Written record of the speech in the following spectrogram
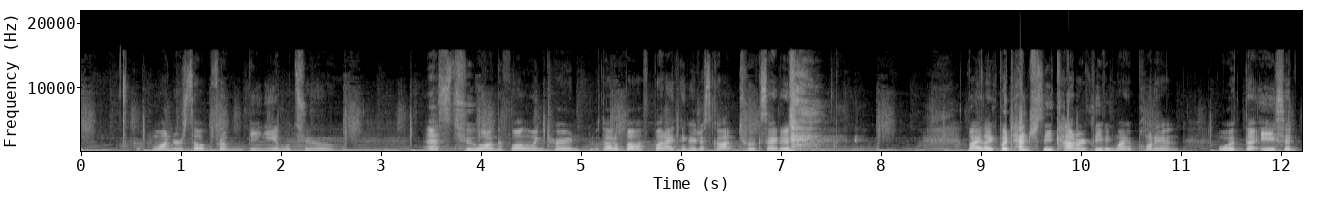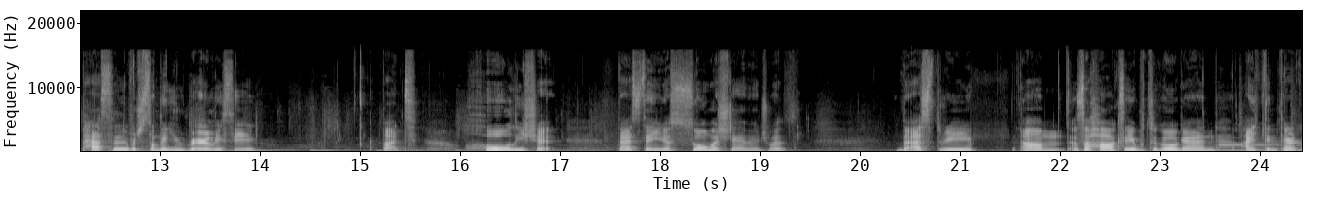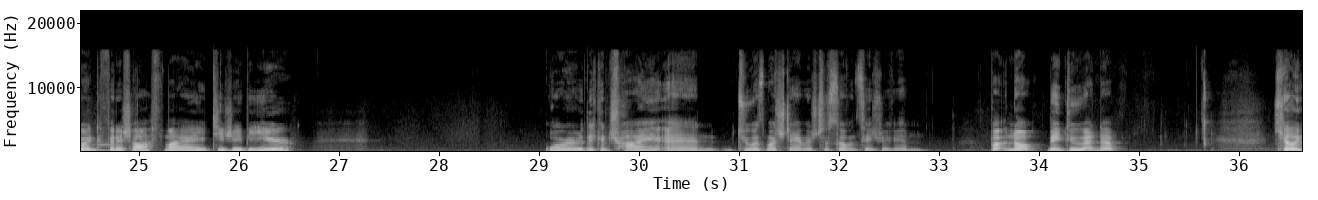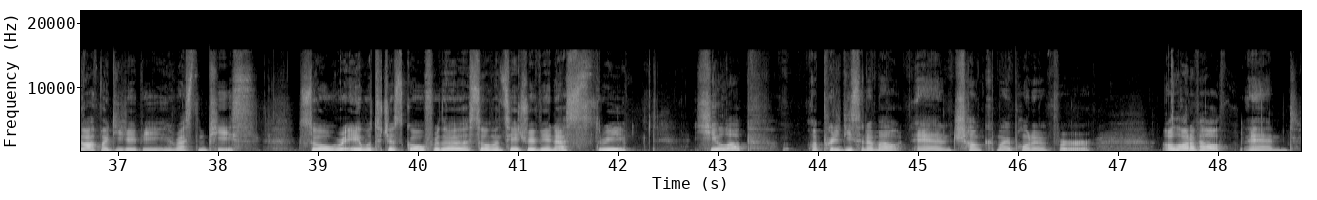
Wanderer Silk from being able to S2 on the following turn without a buff, but I think I just got too excited by like potentially counter cleaving my opponent with the Acidd passive, which is something you rarely see. But holy shit, that thing does so much damage with the S3 um, so Hawk's able to go again. I think they're going to finish off my DJB here. Or they can try and do as much damage to Sylvan Sage Vivian. But no, they do end up killing off my DJB, rest in peace. So we're able to just go for the Sylvan Sage Vivian S3, heal up a pretty decent amount, and chunk my opponent for a lot of health. And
